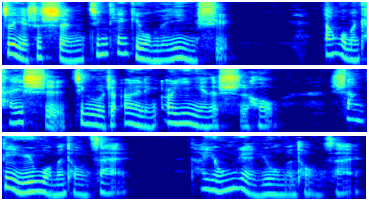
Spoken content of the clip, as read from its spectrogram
这也是神今天给我们的应许。当我们开始进入这二零二一年的时候，上帝与我们同在，他永远与我们同在，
